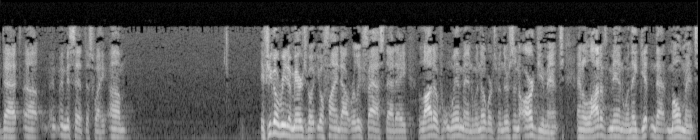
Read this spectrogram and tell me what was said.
that uh, let me say it this way. Um, if you go read a marriage book, you'll find out really fast that a lot of women, in other words, when there's an argument, and a lot of men, when they get in that moment,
